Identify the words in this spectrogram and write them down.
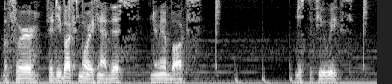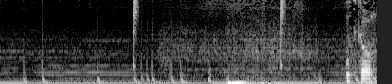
But for 50 bucks more, you can have this in your mailbox in just a few weeks. That's cool.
